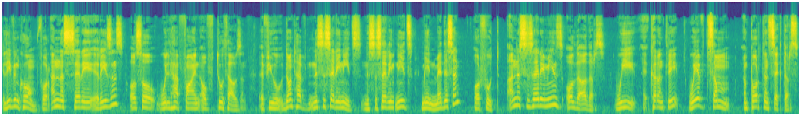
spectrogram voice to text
leaving home for unnecessary reasons also will have fine of 2000 if you don't have necessary needs necessary needs mean medicine or food. Unnecessary means all the others. We currently waived some important sectors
